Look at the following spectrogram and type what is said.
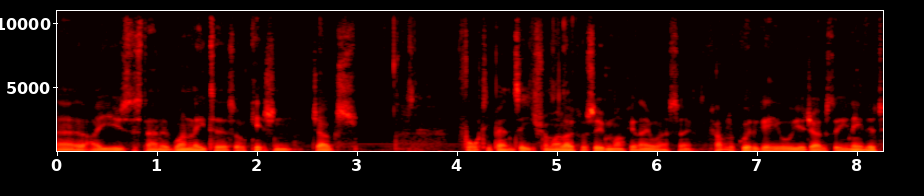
uh, I use the standard one litre sort of kitchen jugs, 40 pence each from my local supermarket they were, so a couple of quid to get you all your jugs that you needed.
